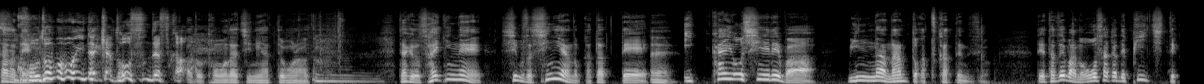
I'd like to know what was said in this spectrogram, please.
ただね、子供もいなきゃどうすんですか？あと友達にやってもらうとか。だけど最近ね、シムさん、シニアの方って、一回教えれば、みんななんとか使ってんですよ。で、例えばあの、大阪でピーチって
